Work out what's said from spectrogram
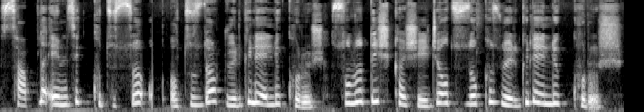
Saplı emzik kutusu 34,50 kuruş. Sulu diş kaşıyıcı 39,50 kuruş.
